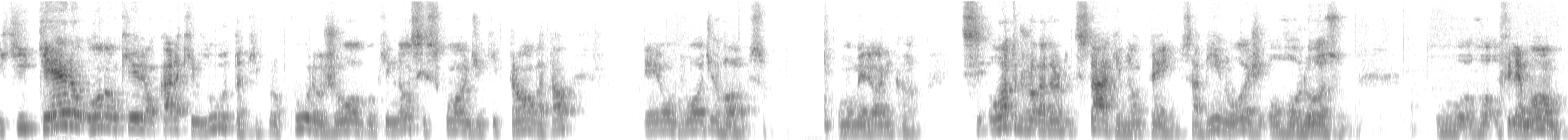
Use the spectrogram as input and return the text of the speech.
e que queira ou não queira é um cara que luta, que procura o jogo, que não se esconde, que tromba tal. Eu vou de Robson como melhor em campo. Se, outro jogador de destaque não tem. Sabino hoje horroroso. O, o, o Filemon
